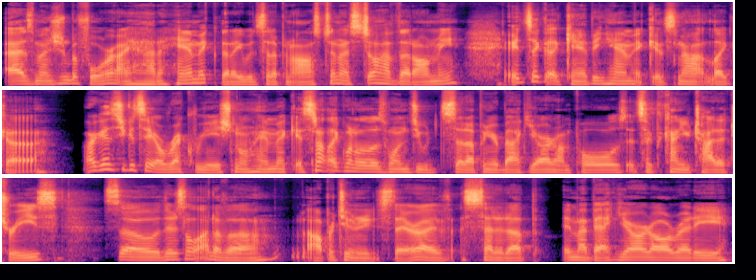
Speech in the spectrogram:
As mentioned before, I had a hammock that I would set up in Austin. I still have that on me. It's like a camping hammock. It's not like a I guess you could say a recreational hammock. It's not like one of those ones you would set up in your backyard on poles. It's like the kind you tie to trees. So there's a lot of uh, opportunities there. I've set it up in my backyard already,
